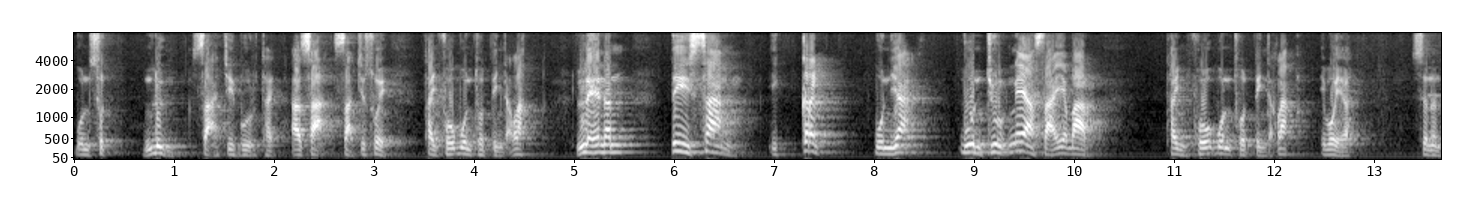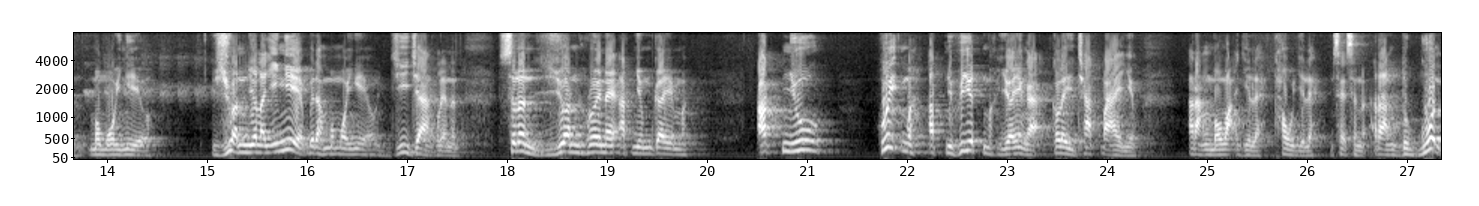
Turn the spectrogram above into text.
buôn sụt lưng xã chi bùi thành à xã xã chi xuôi thành phố buôn thuật tỉnh đắk lắc lên năn tí sang ý cách buôn nhã buôn chuột nè xã nhà bà thành phố buôn thuật tỉnh đắk lắc ấy bùi à. Xin mà mồi nhiều yuan yo lany ngie be dah momo ngie ji jang lenan senen yuan roi nai at nyum gai ma at nyu hui ma at nyu hiet ma yo nga klei chat bai nyu rang mawak je leh thau je leh msai senen rang dugun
